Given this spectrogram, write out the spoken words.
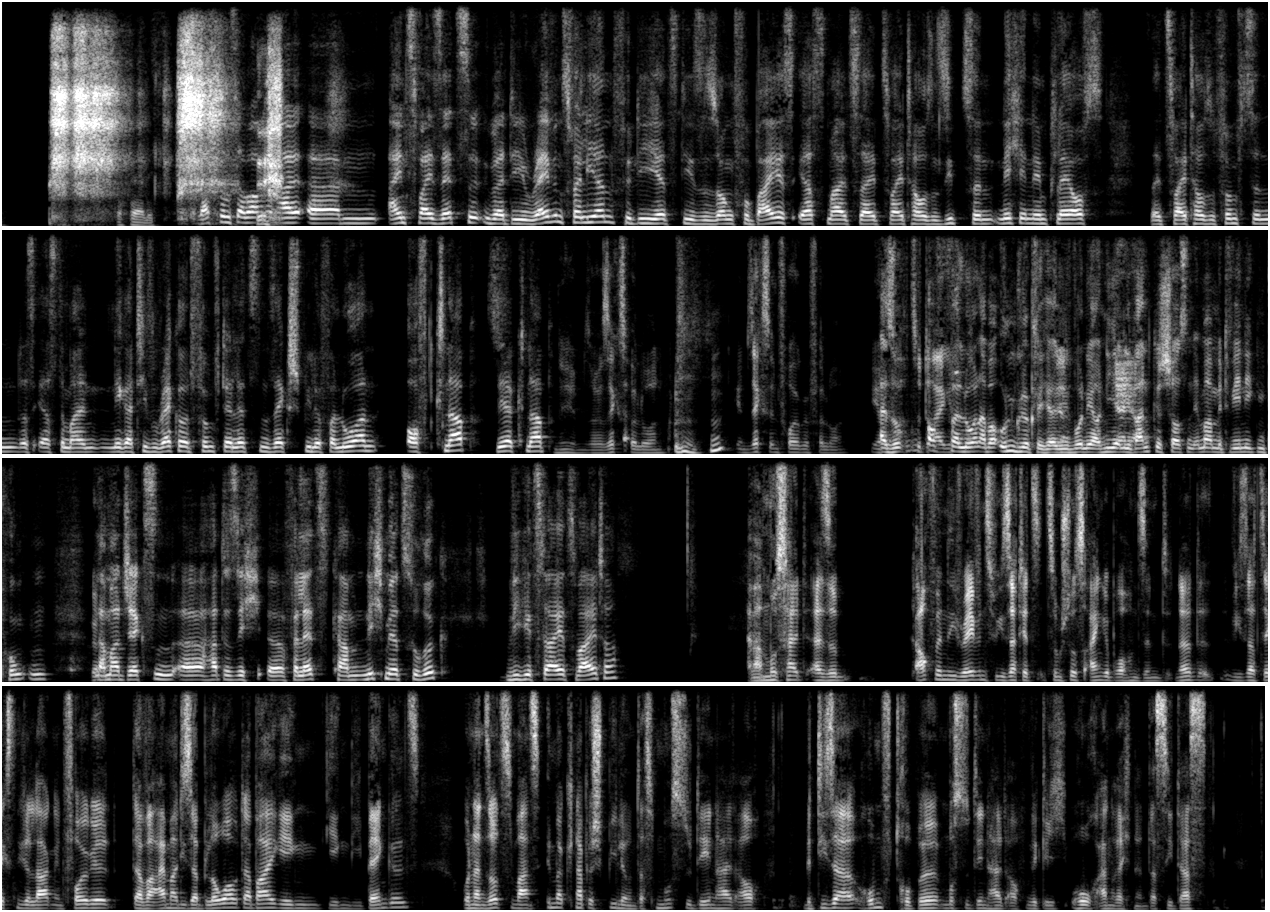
Doch herrlich. Lasst uns aber auch mal ähm, ein, zwei Sätze über die Ravens verlieren, für die jetzt die Saison vorbei ist. Erstmals seit 2017 nicht in den Playoffs. Seit 2015 das erste Mal einen negativen Rekord, fünf der letzten sechs Spiele verloren. Oft knapp, sehr knapp. Nee, haben sogar sechs verloren. hm? Die haben sechs in Folge verloren. Also oft verloren, aber unglücklich. Also ja. die wurden ja auch nie ja, an die ja. Wand geschossen, immer mit wenigen Punkten. Genau. Lamar Jackson äh, hatte sich äh, verletzt, kam nicht mehr zurück. Wie geht's da jetzt weiter? man muss halt, also auch wenn die Ravens, wie gesagt, jetzt zum Schluss eingebrochen sind, ne, wie gesagt, sechs Niederlagen in Folge, da war einmal dieser Blowout dabei gegen, gegen die Bengals. Und ansonsten waren es immer knappe Spiele und das musst du denen halt auch mit dieser Rumpftruppe musst du denen halt auch wirklich hoch anrechnen, dass sie das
